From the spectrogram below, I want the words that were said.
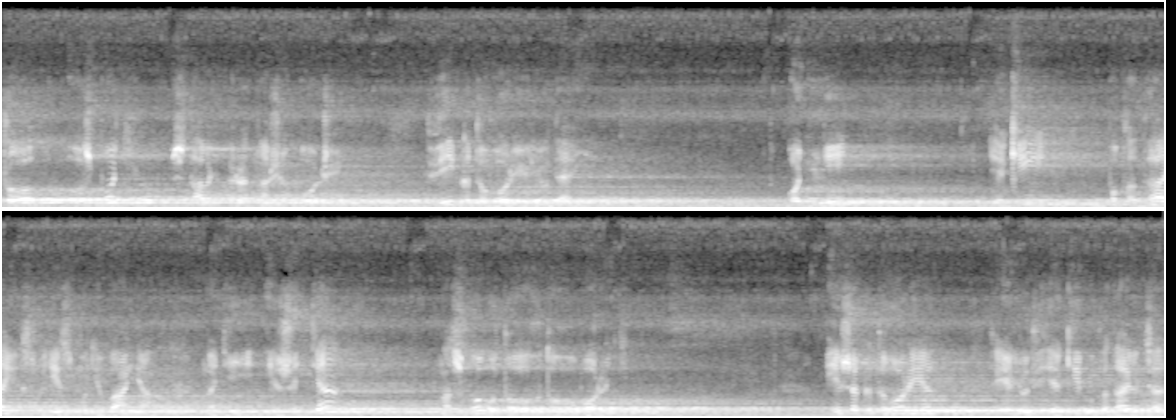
що Господь ставить перед наші очі дві категорії людей. Одні, які покладають свої сподівання, надії і життя на слово того, хто говорить. Інша категорія це є люди, які покладаються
